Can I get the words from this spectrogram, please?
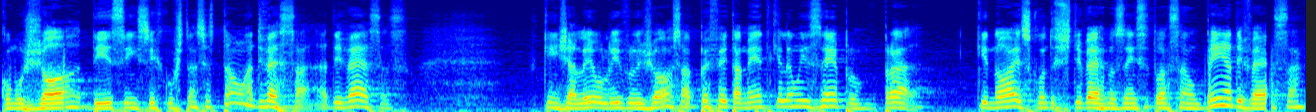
Como Jó disse em circunstâncias tão adversas. Quem já leu o livro de Jó sabe perfeitamente que ele é um exemplo para que nós, quando estivermos em situação bem adversa,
